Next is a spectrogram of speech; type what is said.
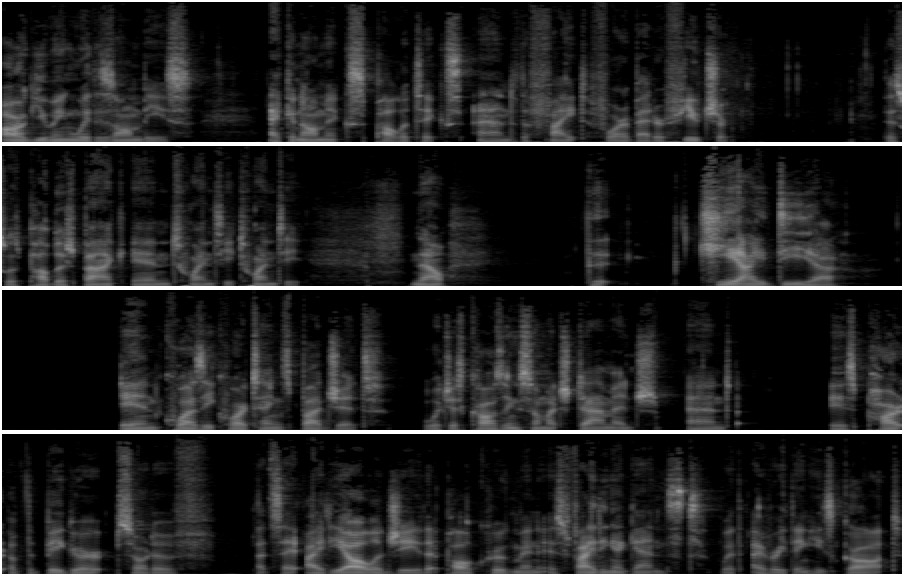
Arguing with Zombies Economics, Politics, and the Fight for a Better Future. This was published back in 2020. Now, the key idea in Kwasi Kwarteng's budget, which is causing so much damage and is part of the bigger sort of, let's say, ideology that Paul Krugman is fighting against with everything he's got,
